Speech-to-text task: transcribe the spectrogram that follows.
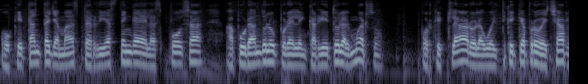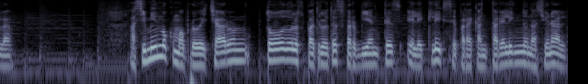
o qué tantas llamadas perdidas tenga de la esposa apurándolo por el encarguito del almuerzo, porque claro, la vuelta hay que aprovecharla. Asimismo como aprovecharon todos los patriotas fervientes el eclipse para cantar el himno nacional,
